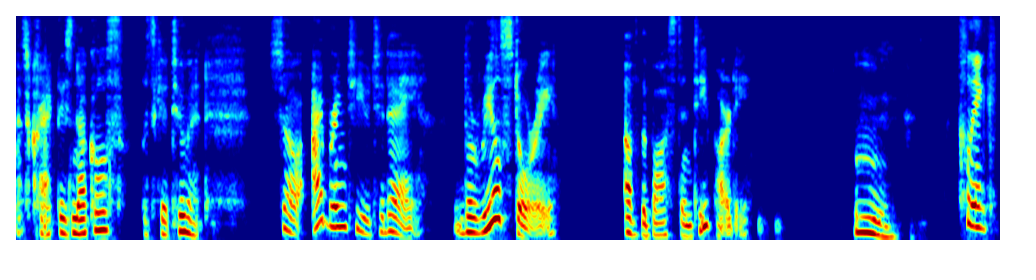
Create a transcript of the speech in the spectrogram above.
Let's crack these knuckles. Let's get to it. So, I bring to you today the real story of the Boston Tea Party. Ooh. Clink,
